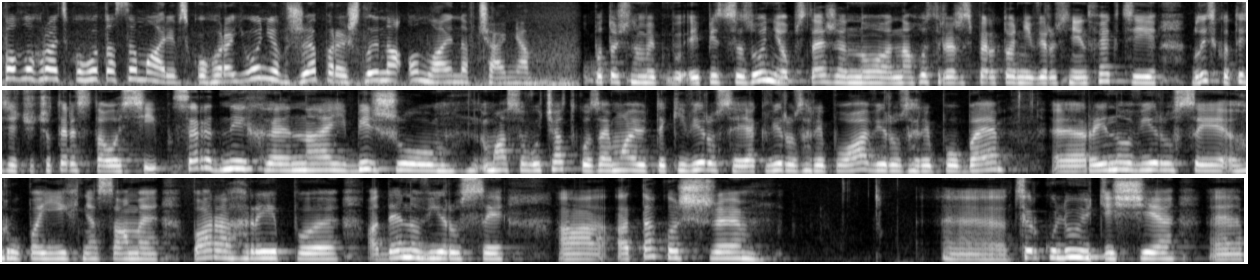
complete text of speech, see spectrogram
Павлоградського та Самарівського районів вже перейшли на онлайн навчання. Поточному підсезоні обстежено на гострі респіраторні вірусні інфекції близько 1400 осіб. Серед них е, найбільшу масову частку займають такі віруси, як вірус грипу А, вірус грипу Б, е, риновіруси, група їхня саме, парагрип, е, аденовіруси, а, також Циркулюють іще е,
